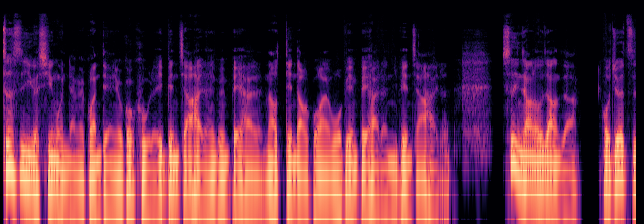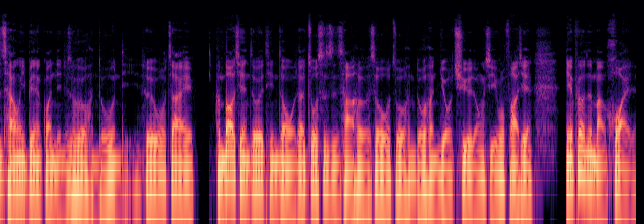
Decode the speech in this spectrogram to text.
这是一个新闻，两个观点有够酷的，一边加害人，一边被害人，然后颠倒过来，我变被害人，你变加害人，事情上都是这样子啊。我觉得只采用一边的观点，就是会有很多问题。所以我在很抱歉这位听众，我在做事实查核的时候，我做很多很有趣的东西。我发现你的朋友真蛮坏的，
